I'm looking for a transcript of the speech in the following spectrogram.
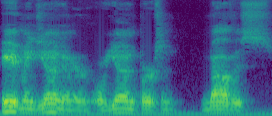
Here it means young or, or young person, novice.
